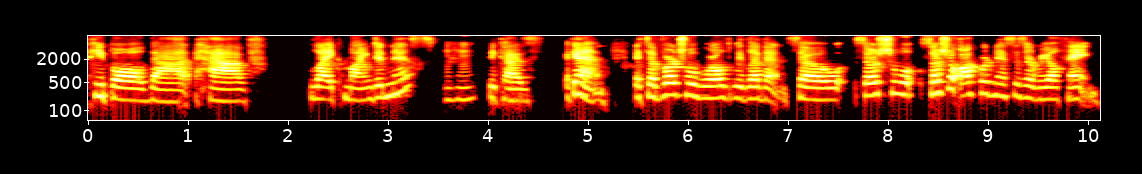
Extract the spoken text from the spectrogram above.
people that have like-mindedness Mhm. because again, it's a virtual world we live in. So social social awkwardness is a real thing.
